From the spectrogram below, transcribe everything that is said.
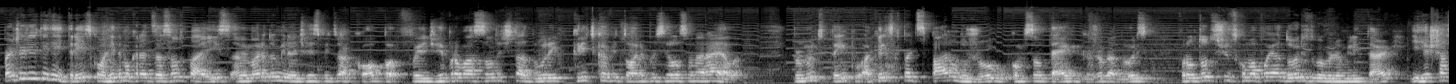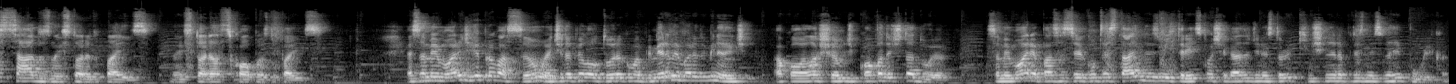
A partir de 83, com a redemocratização do país, a memória dominante a respeito da Copa foi de reprovação da ditadura e crítica à vitória por se relacionar a ela. Por muito tempo, aqueles que participaram do jogo, comissão técnica, jogadores, foram todos tidos como apoiadores do governo militar e rechaçados na história do país, na história das Copas do país. Essa memória de reprovação é tida pela autora como a primeira memória dominante, a qual ela chama de Copa da Ditadura. Essa memória passa a ser contestada em 2003 com a chegada de Nestor Kirchner à presidência da República.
